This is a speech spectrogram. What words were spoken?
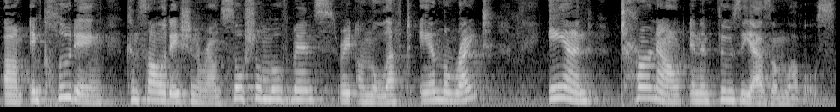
um, including consolidation around social movements, right, on the left and the right, and turnout and enthusiasm levels.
